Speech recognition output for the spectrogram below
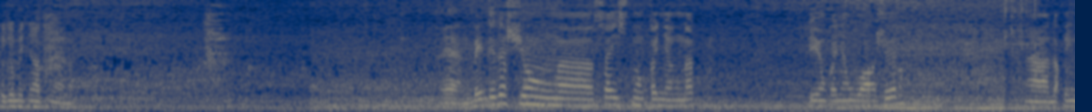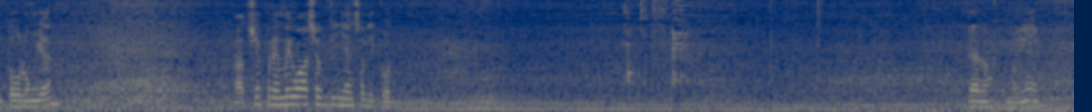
gagamitin natin ano. Ayan 22 yung ah, size ng kanyang nut. Ito yung kanyang washer. Na laking tulong yan. At syempre may washer din yan sa likod. Ayan o, mga Ayan.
